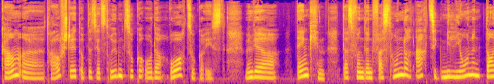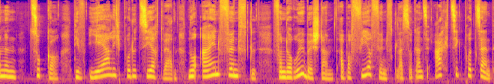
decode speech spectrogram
kaum äh, draufsteht, ob das jetzt Rübenzucker oder Rohrzucker ist. Wenn wir denken, dass von den fast 180 Millionen Tonnen Zucker, die jährlich produziert werden, nur ein Fünftel von der Rübe stammt, aber vier Fünftel, also ganze 80 Prozent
